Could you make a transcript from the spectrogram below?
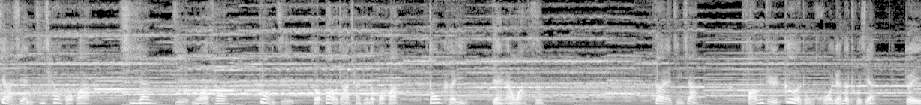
架线机车火花、吸烟及摩擦、撞击和爆炸产生的火花，都可以点燃瓦斯。在井下，防止各种火源的出现，对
